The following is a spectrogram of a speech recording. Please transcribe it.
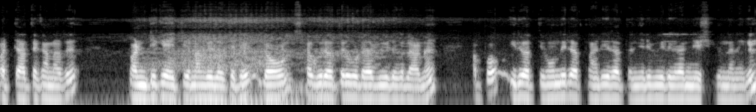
പറ്റാത്ത കിണർ വണ്ടി കയറ്റണം വിധത്തിൽ ലോൺ സൗകര്യത്തിലൂടെ വീടുകളാണ്. അപ്പോൾ ഇരുപത്തിമൂന്ന് ഇരുപത്തിനാല് ഇരുപത്തഞ്ചിന് വീടുകൾ അന്വേഷിക്കുന്നുണ്ടെങ്കിൽ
